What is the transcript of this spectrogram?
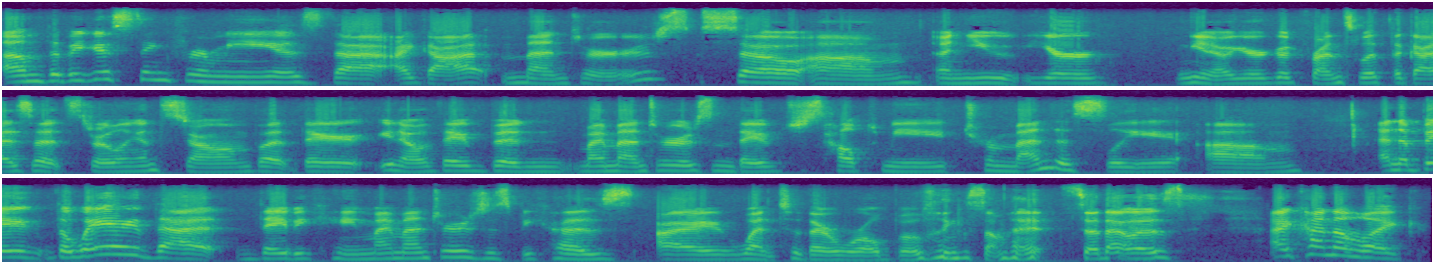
Um, the biggest thing for me is that I got mentors. So, um, and you, you're, you know, you're good friends with the guys at Sterling and Stone, but they're, you know, they've been my mentors and they've just helped me tremendously. Um, and a big, the way that they became my mentors is because I went to their world building summit. So that was, I kind of like.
